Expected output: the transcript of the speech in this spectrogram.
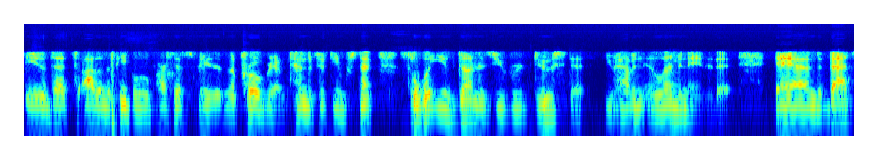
you know, that's out of the people who participated in the program, 10 to 15 percent. So what you've done is you've reduced it. You haven't eliminated it. And that's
